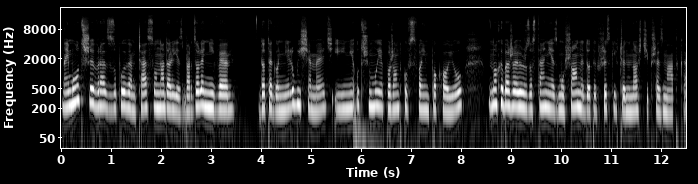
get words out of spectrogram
Najmłodszy wraz z upływem czasu nadal jest bardzo leniwy, do tego nie lubi się myć i nie utrzymuje porządku w swoim pokoju, no chyba że już zostanie zmuszony do tych wszystkich czynności przez matkę.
